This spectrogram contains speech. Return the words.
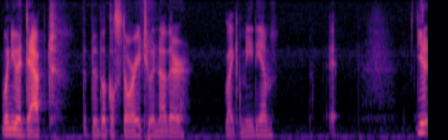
when you adapt the biblical story to another like medium, it- you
